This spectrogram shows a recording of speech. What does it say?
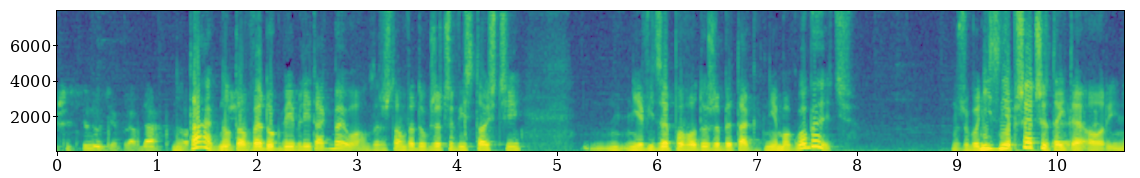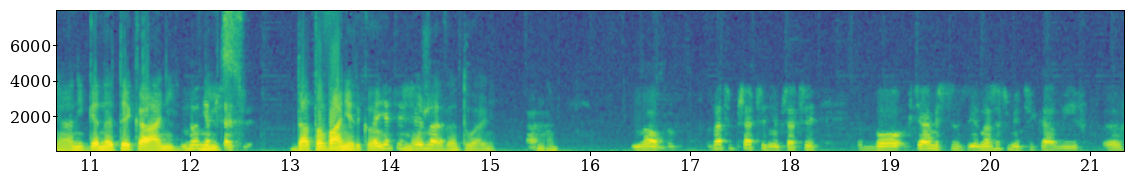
wszyscy ludzie, prawda? No tak, no to według Biblii tak było. Zresztą według rzeczywistości nie widzę powodu, żeby tak nie mogło być. Że bo nic nie przeczy tej E. teorii, nie? Ani genetyka, ani No nie nic. przeczy, Datowanie tylko może jedna- ewentualnie. no, b- znaczy przeczy, nie przeczy, bo chciałem jeszcze, jedna rzecz mnie ciekawi, w, w,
